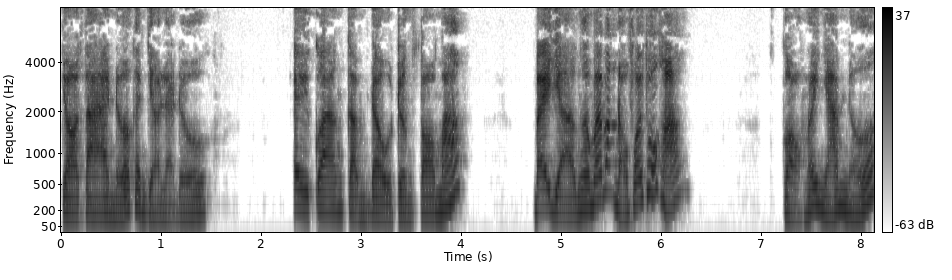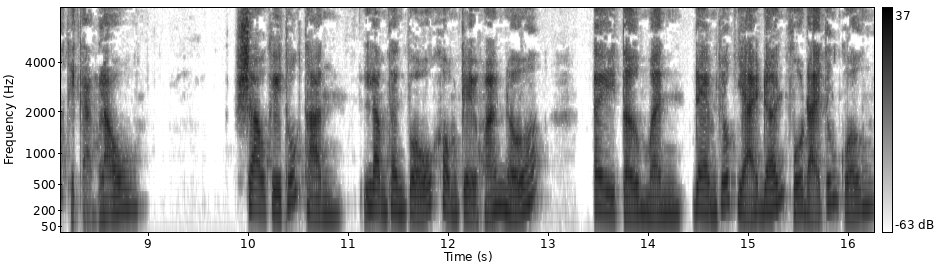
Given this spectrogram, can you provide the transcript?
cho ta nửa canh giờ là được. Y quan cầm đầu trừng to mắt. Bây giờ ngươi mới bắt đầu phối thuốc hả? Còn nói nhảm nữa thì càng lâu. Sau khi thuốc thành, Lâm Thanh Vũ không trì hoãn nữa. Y tự mình đem thuốc giải đến phủ đại tướng quân.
